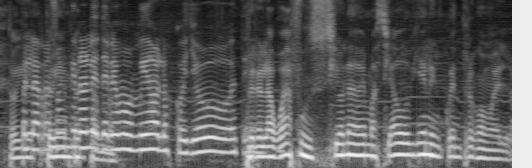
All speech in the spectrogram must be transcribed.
Estoy, por la estoy razón que no le tenemos miedo a los coyotes. Pero la weá funciona demasiado bien, encuentro como el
